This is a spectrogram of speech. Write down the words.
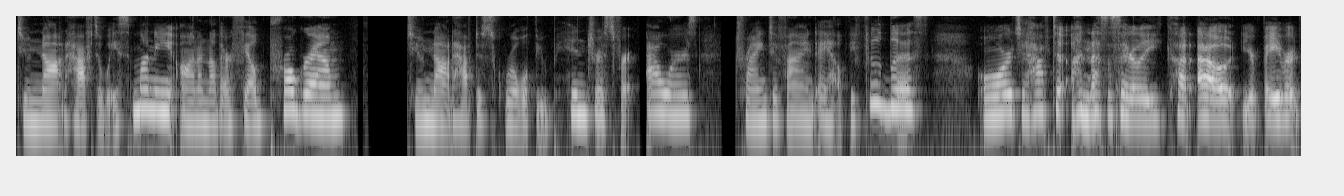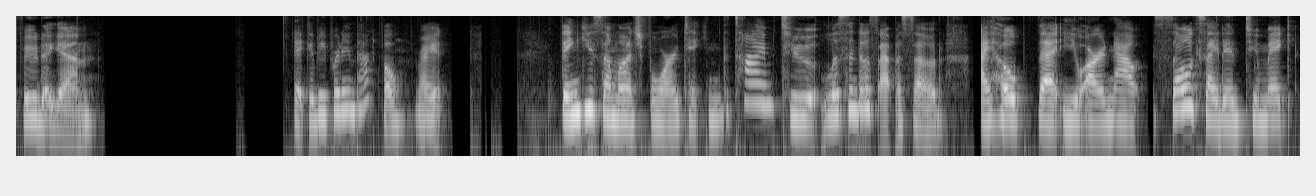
to not have to waste money on another failed program, to not have to scroll through Pinterest for hours trying to find a healthy food list, or to have to unnecessarily cut out your favorite food again. It could be pretty impactful, right? Thank you so much for taking the time to listen to this episode. I hope that you are now so excited to make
